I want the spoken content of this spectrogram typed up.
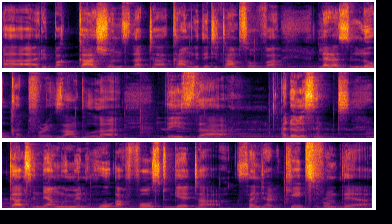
uh, repercussions that uh, come with it in terms of uh, let us look at for example uh, these uh, adolescent girls and young women who are forced to get uh, sanitary kits from their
